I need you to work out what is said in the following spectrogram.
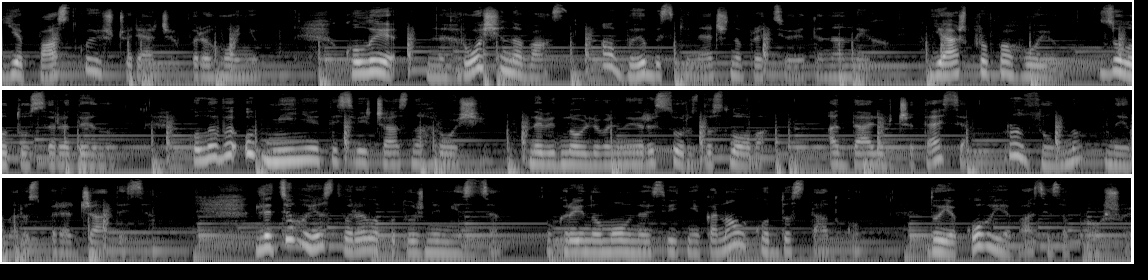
є пасткою щурячих перегонів, коли не гроші на вас, а ви безкінечно працюєте на них. Я ж пропагую золоту середину, коли ви обмінюєте свій час на гроші, на відновлювальний ресурс до слова, а далі вчитеся розумно ними розпоряджатися. Для цього я створила потужне місце україномовний освітній канал Код достатку, до якого я вас і запрошую.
